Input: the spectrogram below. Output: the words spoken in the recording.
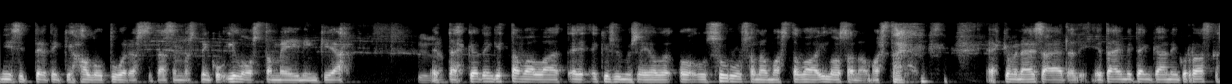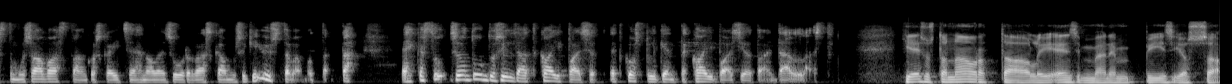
niin sitten jotenkin haluaa tuoda sitä semmoista niin kuin ilosta meininkiä. Kyllä. Että ehkä jotenkin tavallaan, että ei, kysymys ei ole ollut surusanomasta, vaan ilosanomasta. ehkä me näin ajatelin. Ja tämä ei mitenkään niin kuin raskasta musaa vastaan, koska itsehän olen suuri raskaan musiikin ystävä, mutta että ehkä se on tuntu siltä, että, kaipaisi, että gospelkenttä kaipaisi jotain tällaista. Jeesusta naurattaa oli ensimmäinen biisi, jossa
